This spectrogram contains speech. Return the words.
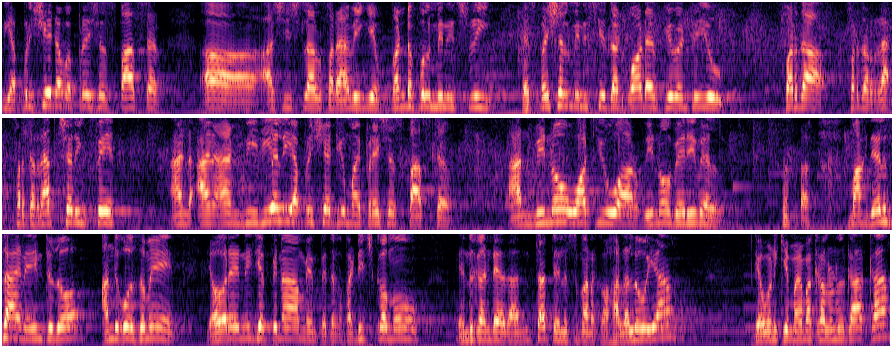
we appreciate our precious pastor Ashish Lal for having a wonderful ministry a special ministry that God he's given to you for the for the for the rapturing faith. And and and we really appreciate you my precious pastor. And we know what you are we know very well మాకు తెలుసు ఆయన ఏంటిదో. అందుకోసమే ఎవరైనా చెప్పినా మేము పెద్దగా పట్టించుకోము. ఎందుకంటే అదంతా తెలుసు మనకు. హలలోయ దేవునికి మహిమ కలను గాక.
